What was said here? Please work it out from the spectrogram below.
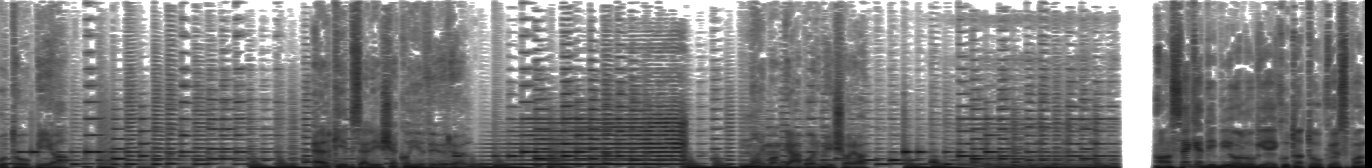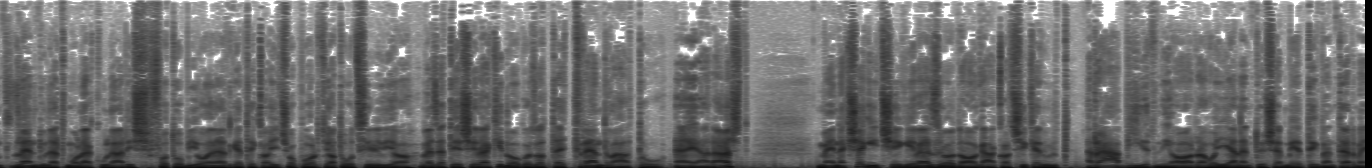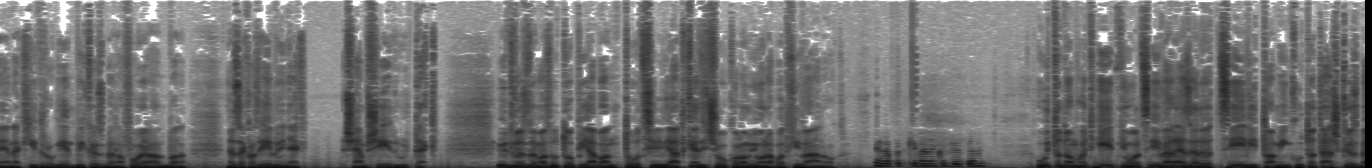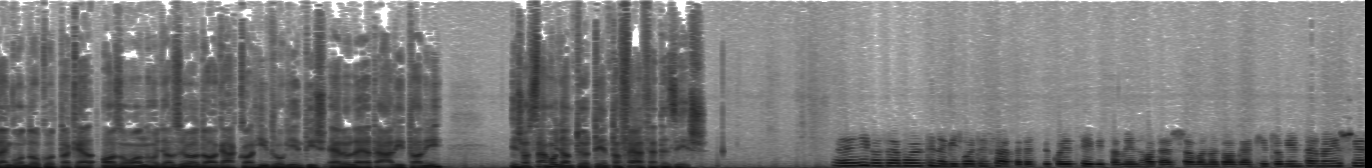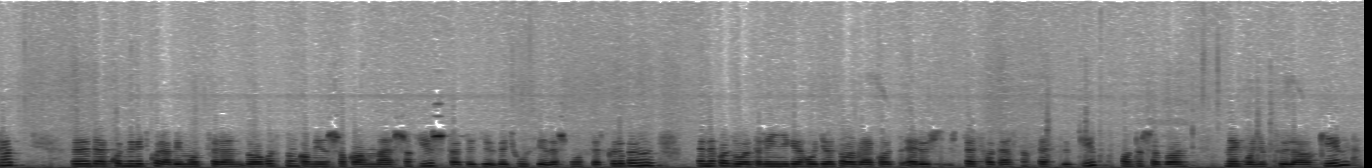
Utópia. Elképzelések a jövőről. Najman Gábor műsora. A Szegedi Biológiai Kutatóközpont lendület molekuláris fotobioenergetikai csoportja Tóth Szilvia vezetésével kidolgozott egy trendváltó eljárást, melynek segítségével zöld algákat sikerült rábírni arra, hogy jelentősebb mértékben termeljenek hidrogént, miközben a folyamatban ezek az élőnyek sem sérültek. Üdvözlöm az utópiában Tóth Szilviát, kezi csókolom, jó napot kívánok! Jó napot kívánok, üdvözlöm! Úgy tudom, hogy 7-8 évvel ezelőtt C-vitamin kutatás közben gondolkodtak el azon, hogy a zöld algákkal hidrogént is elő lehet állítani, és aztán hogyan történt a felfedezés? Igazából tényleg így volt, hogy felfedeztük, hogy a C-vitamin hatással van az algák hidrogén termelésére, de akkor még egy korábbi módszeren dolgoztunk, amin sokan mások is, tehát egy, egy 20 éves módszer körülbelül. Ennek az volt a lényege, hogy az algákat erős stresszhatásnak tesszük ki, pontosabban megvonjuk tőle a ként,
